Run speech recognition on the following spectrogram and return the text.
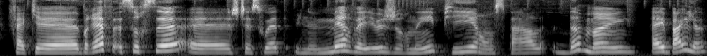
Fait que bref, sur ce, je te souhaite une merveilleuse journée, puis on se parle demain. Hey, bye là!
